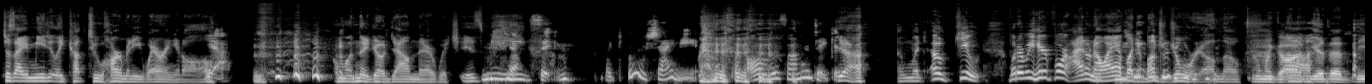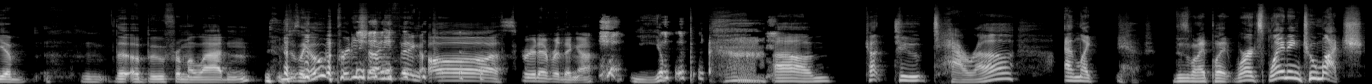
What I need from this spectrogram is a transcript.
because I immediately cut to Harmony wearing it all Yeah, and when they go down there, which is me. yeah, same. Like, ooh, shiny. I'm put all this on and take it. Yeah. I'm like, oh, cute. What are we here for? I don't know. I have like a bunch of jewelry on though. oh my god Uh. you're the the Ab- the abu from aladdin just like oh pretty shiny thing oh screwed everything up Yep. um, cut to Tara, and like, this is when I put, we're explaining too much.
